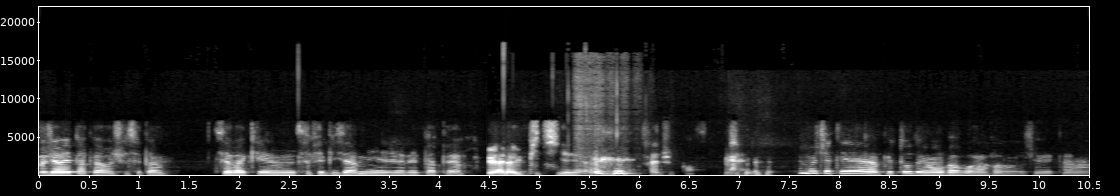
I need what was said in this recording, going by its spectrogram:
J'avais pas peur, je sais pas. C'est vrai que euh, ça fait bizarre, mais j'avais pas peur. Et elle a eu pitié, euh, en fait, je pense. Moi, j'étais plutôt de on va voir. euh, Je vais pas.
